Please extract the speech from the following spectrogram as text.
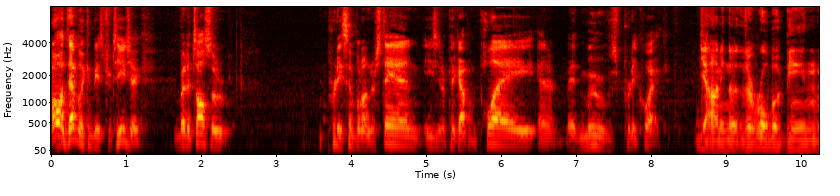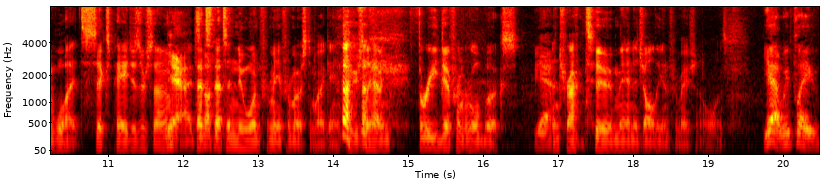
Oh, it definitely can be strategic, but it's also pretty simple to understand, easy to pick up and play, and it, it moves pretty quick. Yeah, I mean the the rule book being what six pages or so. Yeah, it's that's not- that's a new one for me for most of my games. Usually having three different rule books yeah, and trying to manage all the information at once. yeah, we played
